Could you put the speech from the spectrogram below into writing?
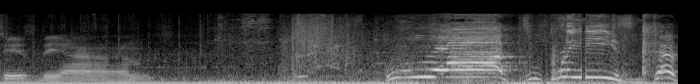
This is the end. What? Please! That...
